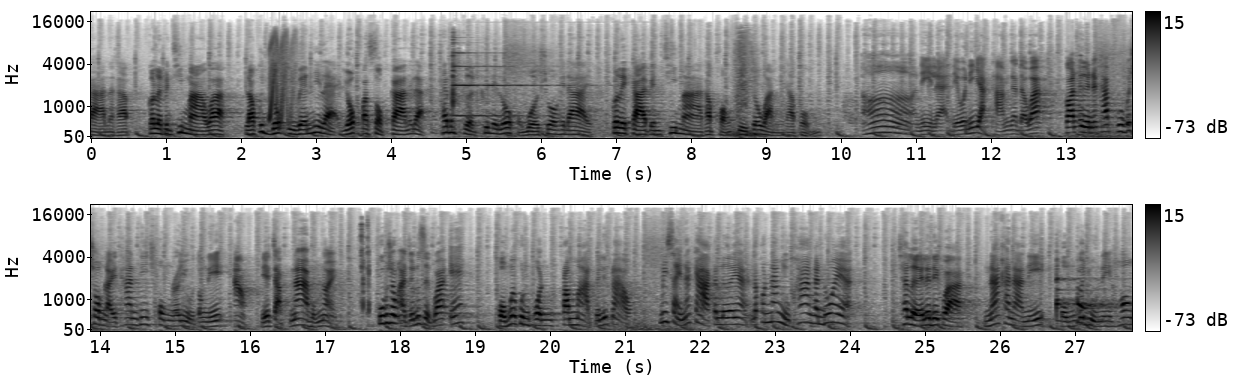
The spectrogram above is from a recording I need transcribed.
การณ์นะครับ ก็เลยเป็นที่มาว่าเราก็ยกอีเวนต์นี่แหละ ยกประสบการณ์นี่แหละ ให้มันเกิดขึ้นในโลกของ Virtual ให้ได้ ก็เลยกลายเป็นที่มาครับของ Future One ครับผมอ่านี่แหละ เดี๋ยววันนี้อยากถามกันแต่ว่าก่อนอื่นนะครับคุณผู้ชมหลายท่านที่ชมเราอยู่ตรงนี้อ้าวเดี๋ยวจับหน้าผมหน่อยคุณผู้ชมอาจจะรู้สึกว่า เอ๊ะ ผมกับคุณพลประมาทไปหรือเปล่า ไม่ใส่หน้ากากกันเลยอะ่ะแล้วก็นั่งอยู่ข้างกันด้วยอะ่ะ เฉลยเลยดีกว่า ณ ขณะนี้ผมก็อยู่ในห้อง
